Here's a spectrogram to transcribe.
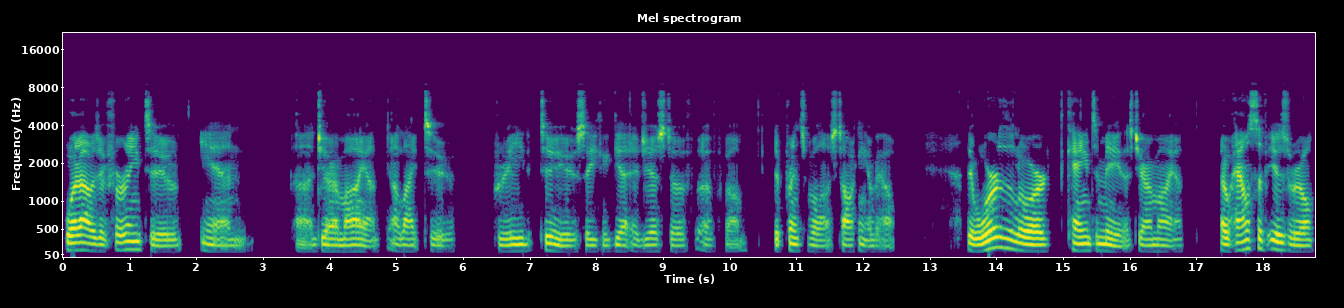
what I was referring to in uh, Jeremiah, I like to read to you so you can get a gist of, of um, the principle I was talking about. The word of the Lord came to me, that's Jeremiah. O house of Israel,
